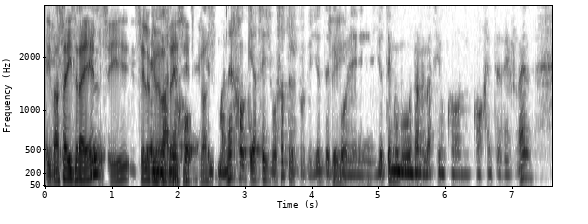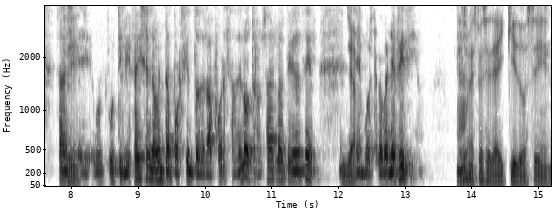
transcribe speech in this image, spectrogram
si vas a Israel, sí, sé lo que me vas a decir. El manejo que hacéis vosotros, porque yo te digo, eh, yo tengo muy buena relación con, gente de Israel. ¿sabes? Eh, utilizáis el 90% de la fuerza del otro, ¿sabes lo que quiero decir? En vuestro beneficio. Es una especie de aikido, sí.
